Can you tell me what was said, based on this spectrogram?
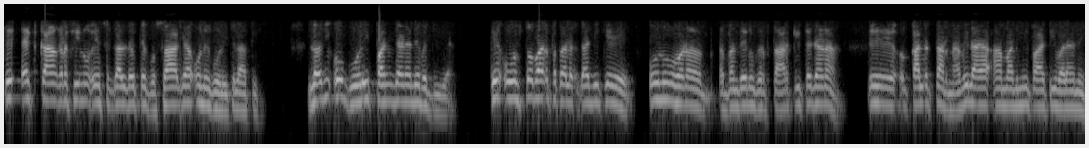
ਤੇ ਇੱਕ ਕਾਂਗਰਸੀ ਨੂੰ ਇਸ ਗੱਲ ਦੇ ਉੱਤੇ ਗੁੱਸਾ ਆ ਗਿਆ, ਉਹਨੇ ਗੋਲੀ ਚਲਾਤੀ। ਲਓ ਜੀ, ਉਹ ਗੋਲੀ ਪੰਜ ਜਣਿਆਂ ਦੇ ਵੱਜੀ ਆ ਤੇ ਉਸ ਤੋਂ ਬਾਅਦ ਪਤਾ ਲੱਗਾ ਜੀ ਕਿ ਉਹਨੂੰ ਹੁਣ ਬੰਦੇ ਨੂੰ ਗ੍ਰਿਫਤਾਰ ਕੀਤਾ ਜਾਣਾ ਤੇ ਕੱਲ ਧਰਨਾ ਵੀ ਲਾਇਆ ਆਮ ਆਦਮੀ ਪਾਰਟੀ ਵਾਲਿਆਂ ਨੇ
